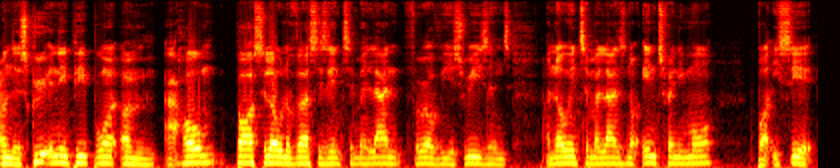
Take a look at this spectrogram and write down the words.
under scrutiny people um at home barcelona versus inter milan for obvious reasons. I know inter milan's not inter anymore but you see it.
